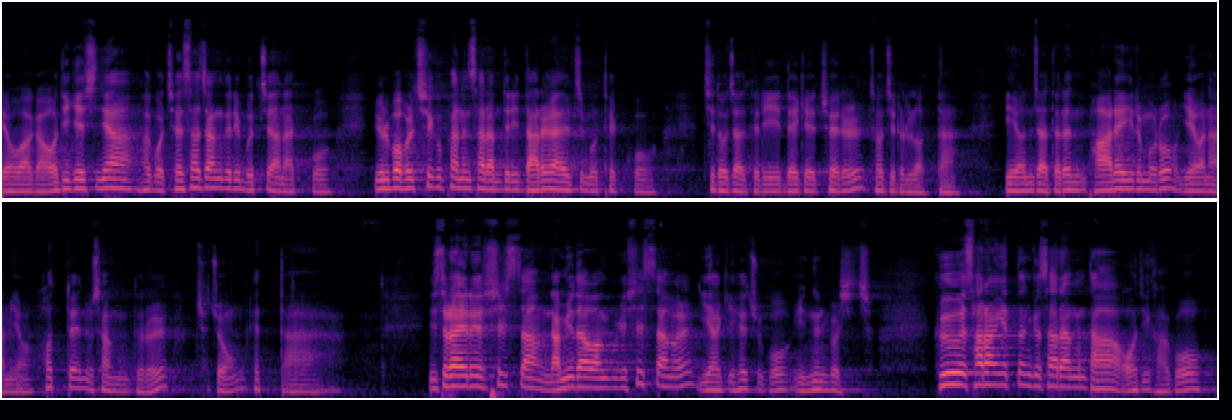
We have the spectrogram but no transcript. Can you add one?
여호와가 어디 계시냐 하고 제사장들이 묻지 않았고 율법을 취급하는 사람들이 나를 알지 못했고 지도자들이 내게 죄를 저지르렀다. 예언자들은 바알의 이름으로 예언하며 헛된 우상들을 추종했다. 이스라엘의 실상, 남유다 왕국의 실상을 이야기해 주고 있는 것이죠. 그 사랑했던 그 사랑은 다 어디 가고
